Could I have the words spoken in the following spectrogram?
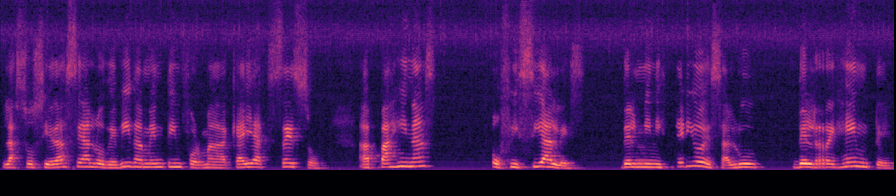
la sociedad sea lo debidamente informada, que haya acceso a páginas oficiales del Ministerio de Salud, del regente,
